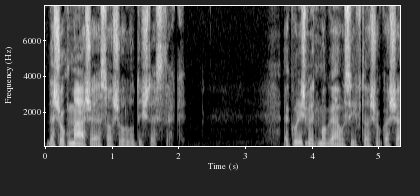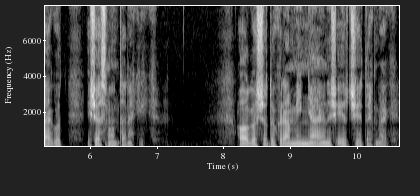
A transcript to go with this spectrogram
De sok más ehhez hasonlót is tesztek. Ekkor ismét magához hívta a sokaságot, és ezt mondta nekik. Hallgassatok rám minnyájan, és értsétek meg.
